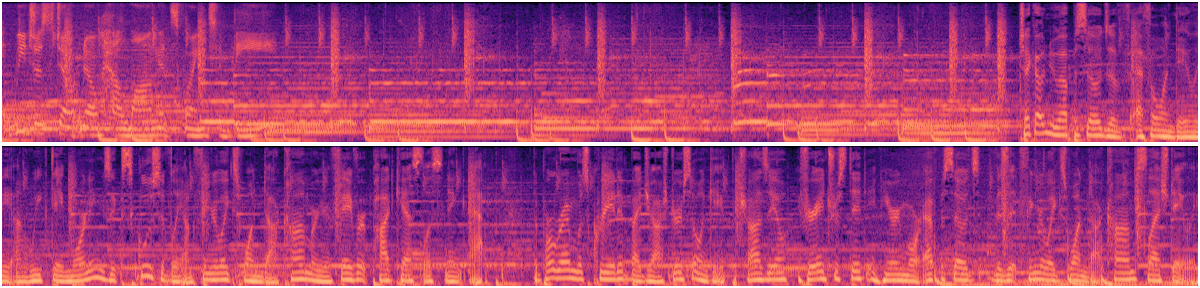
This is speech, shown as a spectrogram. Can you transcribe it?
We just don't know how long it's going to be. Check out new episodes of FL1 Daily on weekday mornings exclusively on fingerlakes1.com or your favorite podcast listening app. The program was created by Josh Durso and Gabe Petrazio. If you're interested in hearing more episodes, visit fingerlakes1.com slash daily.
